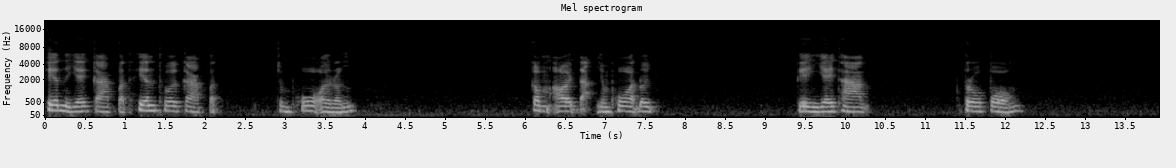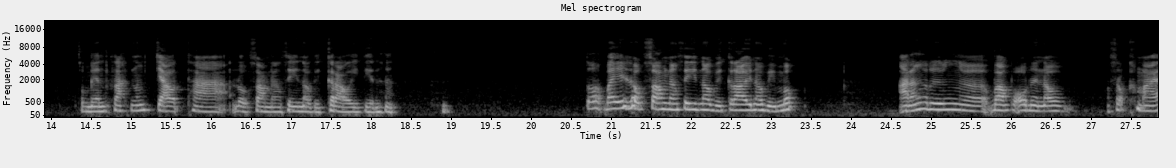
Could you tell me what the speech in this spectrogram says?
ហ៊ាននិយាយការប៉ັດហ៊ានធ្វើការប៉ັດចំហឲ្យរឹង កុំឲ្យដាក់ចំហដូចគេនិយាយថាត្រោពងក៏មានខ្លះនឹងចោទថាលោកសំរងស៊ីនៅពីក្រោយទៀតទោះបីលោកសំរងស៊ីនៅពីក្រោយនៅពីមុខអាហ្នឹងរឿងបងប្អូននៅស្រុកខ្មែរ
